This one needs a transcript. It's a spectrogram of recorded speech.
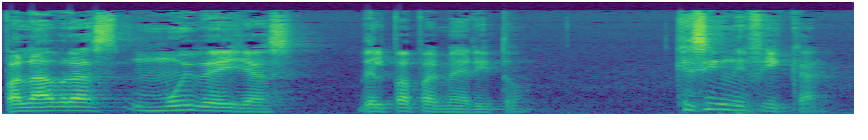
Palabras muy bellas del Papa Emérito. ¿Qué significan?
